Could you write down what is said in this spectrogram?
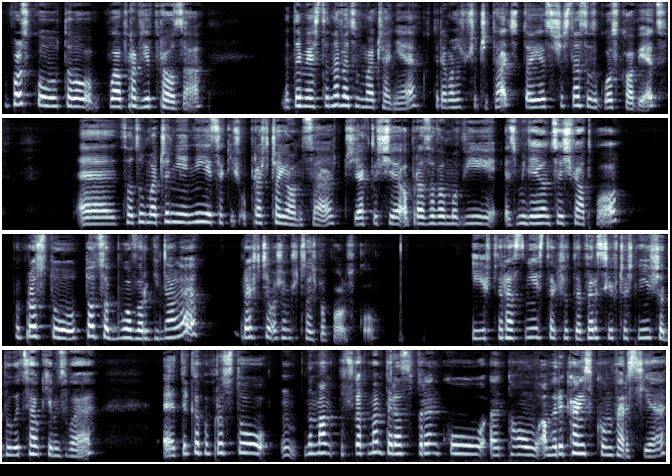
Po polsku to była prawie proza, natomiast to nowe tłumaczenie, które możesz przeczytać, to jest szesnastozgłoskowiec. E, to tłumaczenie nie jest jakieś upraszczające, czy jak to się obrazowo mówi, zmieniające światło. Po prostu to, co było w oryginale, wreszcie możemy przeczytać po polsku. I jeszcze raz, nie jest tak, że te wersje wcześniejsze były całkiem złe, e, tylko po prostu, no mam, na przykład mam teraz w ręku e, tą amerykańską wersję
